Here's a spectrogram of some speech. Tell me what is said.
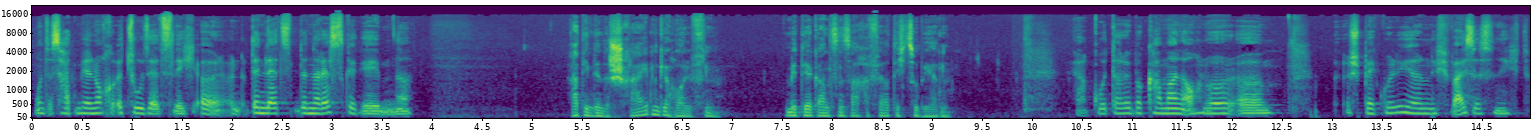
und es hat mir noch zusätzlich äh, den, letzten, den Rest gegeben. Ne? Hat Ihnen das Schreiben geholfen, mit der ganzen Sache fertig zu werden? Ja gut, darüber kann man auch nur äh, spekulieren. Ich weiß es nicht.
